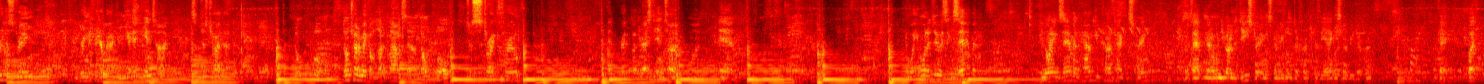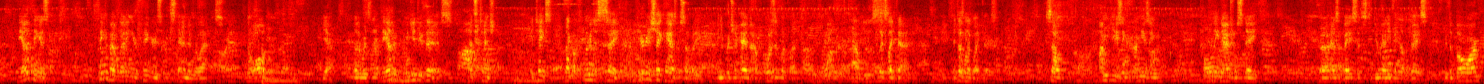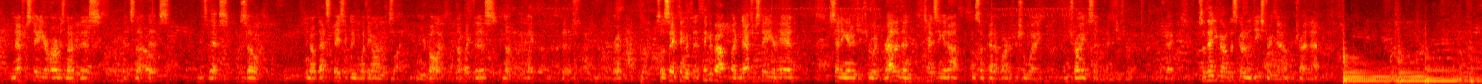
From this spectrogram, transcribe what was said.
through the string, you bring the finger back and mute it in time. So just try that. Don't pull. Don't try to make a loud sound. Don't pull. Just strike through and rest in time. One and. And what you want to do is examine. You want to examine how you contact the string. But that now, when you go to the D string, it's going to be a little different because the angle is going to be different. Okay, but the other thing is, think about letting your fingers extend and relax. No, all of them. Yeah. In other words, the, the other, when you do this, that's tension. It takes, like, let me just say, if you're going to shake hands with somebody and you put your hand out, what does it look like? It looks like that. It doesn't look like this. So, I'm using, I'm using only natural state uh, as a basis to do anything on the bass. With the bow arm, the natural state of your arm is not this, and it's not this. It's this. So, you know, that's basically what the arm looks like when you're bowing. Not like this, not like this, right? So the same thing with, the, think about like natural state of your hand, sending energy through it, rather than tensing it up in some kind of artificial way and trying to send energy through it, okay? So then you go, let's go to the D string now and try that.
